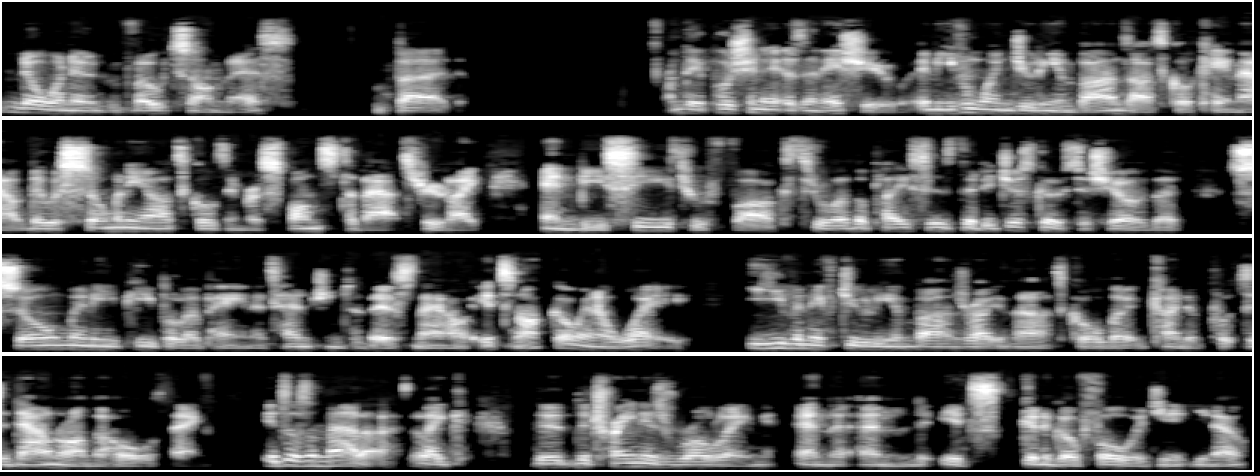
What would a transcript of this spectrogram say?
no one votes on this, but they're pushing it as an issue. And even when Julian Barnes' article came out, there were so many articles in response to that through like NBC, through Fox, through other places that it just goes to show that so many people are paying attention to this now. It's not going away. Even if Julian Barnes writes an article that kind of puts a downer on the whole thing, it doesn't matter. Like the, the train is rolling and and it's going to go forward. You, you know,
